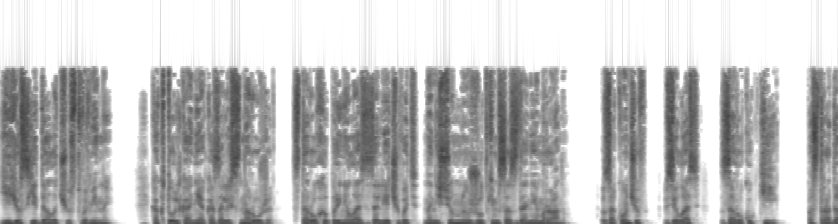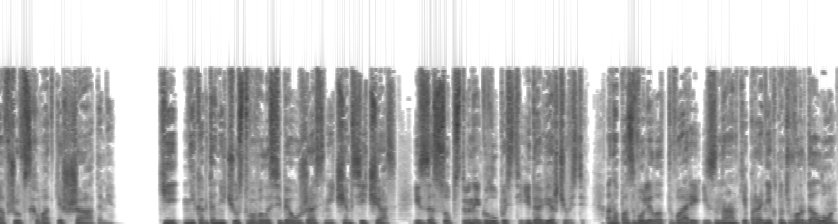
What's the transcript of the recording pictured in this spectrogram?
Ее съедало чувство вины. Как только они оказались снаружи, старуха принялась залечивать нанесенную жутким созданием рану. Закончив, взялась за руку Ки, пострадавшую в схватке с шаатами. Ки никогда не чувствовала себя ужасней, чем сейчас. Из-за собственной глупости и доверчивости она позволила твари изнанки проникнуть в Ордалон,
